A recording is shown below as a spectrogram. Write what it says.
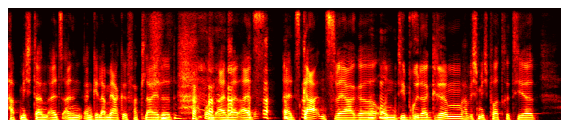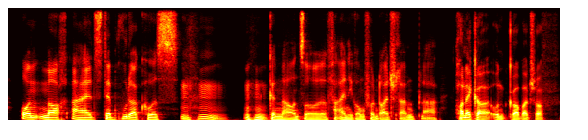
habe mich dann als An- Angela Merkel verkleidet und einmal als, als Gartenzwerge und die Brüder Grimm habe ich mich porträtiert und noch als der Bruderkuss. Genau, und so Vereinigung von Deutschland, bla. Honecker und Gorbatschow.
